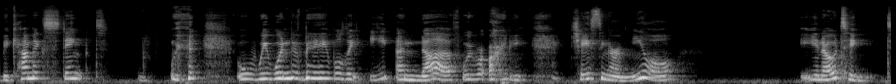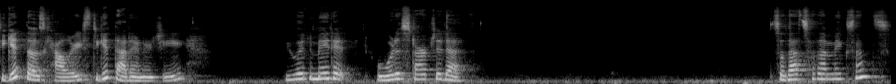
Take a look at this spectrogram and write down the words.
become extinct, we wouldn't have been able to eat enough. We were already chasing our meal, you know, to to get those calories, to get that energy. We wouldn't have made it. We would have starved to death. So that's how that makes sense.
